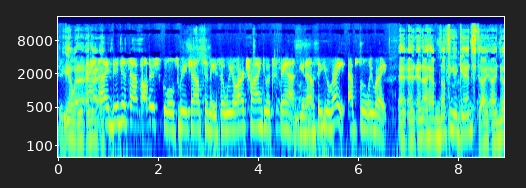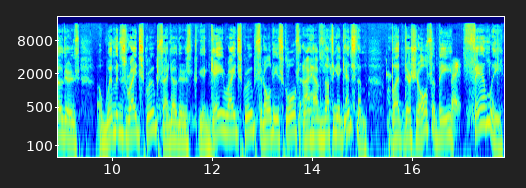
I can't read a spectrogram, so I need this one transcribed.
you know, and, and, and I, I, did just have other schools reach out to me, so we are trying to expand. You know, so you're right, absolutely right. And, and I have nothing against. I, I know there's women's rights groups. I know there's gay rights groups in all these schools, and I have nothing against them. But there should also be right. family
